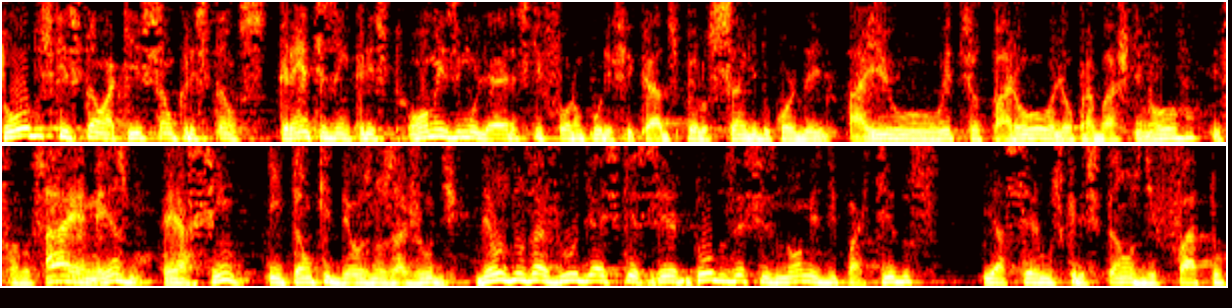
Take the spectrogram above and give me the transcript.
Todos que estão aqui são cristãos, crentes em Cristo, homens e mulheres que foram purificados pelo sangue do Cordeiro. Aí o Whitfield parou, olhou para baixo de novo e falou assim: Ah, é mesmo? É assim? Então que Deus nos ajude. Deus nos ajude a esquecer todos esses nomes de partidos e a sermos cristãos de fato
